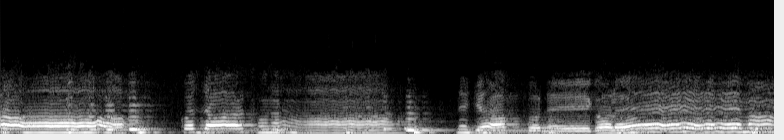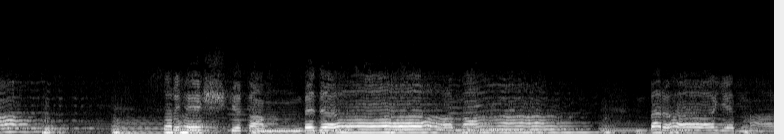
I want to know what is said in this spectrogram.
آه گذر کنم. نگه کنه گل من. سرشک غم بدم برای من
